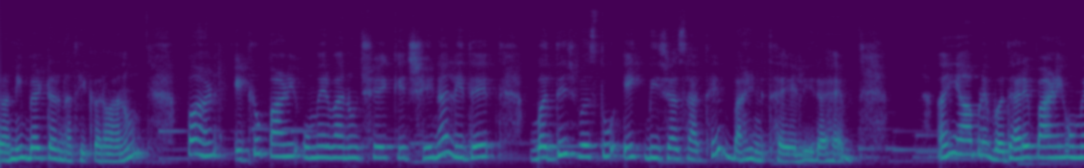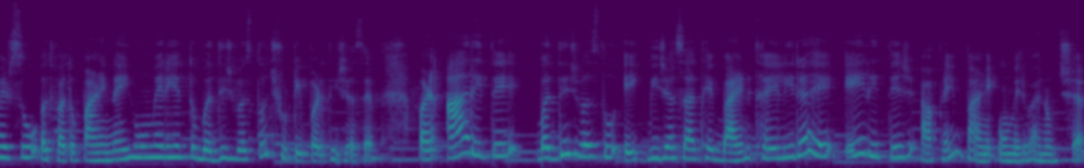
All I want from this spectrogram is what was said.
રની બેટર નથી કરવાનું, પણ એટલું પાણી ઉમેરવાનું છે કે જેના લીધે બધી જ વસ્તુ એકબીજા સાથે બાઇન્ડ થયેલી રહે. અહીંયા આપણે વધારે પાણી ઉમેરશું અથવા તો પાણી નહીં ઉમેરીએ તો બધી જ વસ્તુ છૂટી પડતી જશે. પણ આ રીતે બધી જ વસ્તુ એકબીજા સાથે બાઇન્ડ થયેલી રહે એ રીતે જ આપણે પાણી ઉમેરવાનું છે.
